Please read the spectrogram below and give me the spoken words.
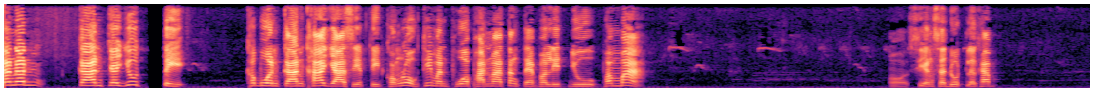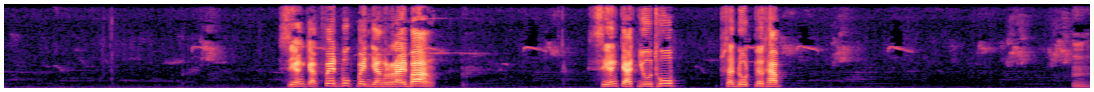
ดังนั้นการจะยุติ ขบวนการค้ายาเสพติดของโลกที่มันพัวพันมาตั้งแต่ผลิตอยู่พม่าอ๋อเสียงสะดุดเลยครับ เสียงจาก Facebook เป็นอย่างไรบ้าง เสียงจาก YouTube สะดุดเลยครับอืม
